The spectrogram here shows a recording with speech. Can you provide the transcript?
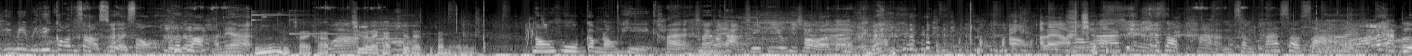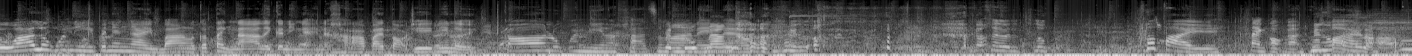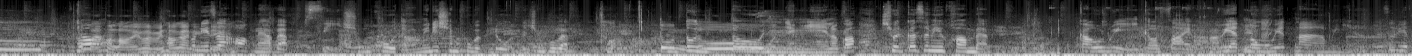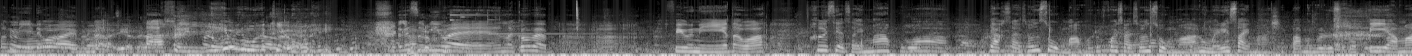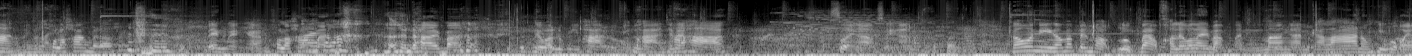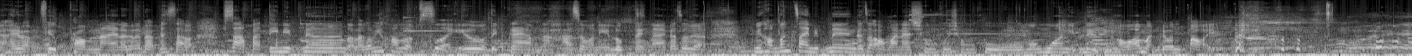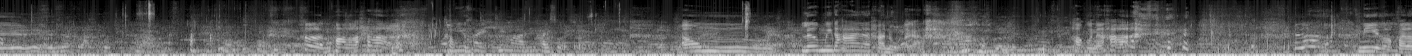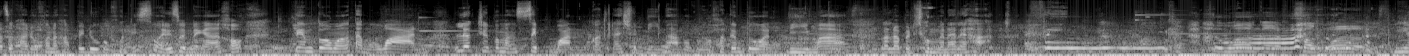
ที่มีพิธีกรสาวสวยสองคนหรือเปล่าคะเนี่ย อืมใช่ครับ ชื่ออะไรครับ ชื่ออะไรทุกคนบอกเลยน้องฮูปกับน้องพีคค่ะไม่มาถามชื่อพี่ยูพี่ชื่ออะไรเอาอะไรอะสอบถามสัมภาษณ์สาวๆอยากรู้ว่าลุควันนี้เป็นยังไงบ้างแล้วก็แต่งหน้าอะไรกันยังไงนะคะ ไปต่อที่นี่เลย ก็ลุกวันนี้นะคะ จะเป็นมาลุคในนั่งแนวก็คือลุก ทั่วไปแต่งออกงานทั่วนี่ทั่วไปไปเหรอคะทั่วไปของเรานี่มันไม่เท่ากันวันนี้จะออกแนวแบบสีชมพูแต่ว่าไม่ได้ชมพูแบบโดดเป็นชมพูแบบตุนตุนตุนอย่างนี้ แล้วก็ชุดก็จะมีความแบบเกาหลีเกาใจแบบเวียดนงเวียดนามอย่างเงี้ยก็จะมีตรงนี้ด้วยมันแบบตาคลีไม่รู้ว่าเกี่ยวไหมแล้วก็จะมีแหวนแล้วก็แบบ ฟิลนี้แต่ว่า คือเสียใจมากเพราะว่าอยากใส่ส้นสูงมาเพราะทุกคนใส่ส้นสูงมาหนูไม่ได้ใส่มาใช่ปะมันรู้สึกว่าเตี้ยมากแต่ไม่เป็นไรคนละข้างไหมล่ะแบ่งแบ่งๆกันคนละข้างไหมได้ปะล่ะได้มาเดี๋ยวว่าลุคนี้ผ่านลุคนี้ผ่านใช่ไหมคะ สวยงามสวยงาม ก็วันนี้ก็มาเป็นแบบลุคแบบเขาเรียกว่าอะไรแบบเหมือนมางานกาล่าน้องพีบอกว่าอยากให้แบบฟิลพรอมไนท์แล้วก็เลยแบบเป็นสาวสาวปาร์ตี้นิดนึงแต่เราก็มีความแบบสวยอยู่ติดแกรมนะคะส่วนวันนี้ลุคแต่งหน้าก็จะแบบมีความตั้งใจนิดนึงก็จะออกมาในวชมพูชมพูม่วงๆนิดนึงเพราะว่าเหมือนโดนต่อยเขินพอแล้วค่ะวันนี้ใครที่มาที่ใครสวยสุด เอาเรื่องไม่ได้นะคะหนูแล้วกันค่ะขอบคุณนะคะ นี่ต่อไปเราจะพาทุกคนนะคะไปดูกับคนที่สวยที่สุดในงานเขาเตรียมตัวมาตั้งแต่เมื่อวาน เลือกชุดประมาณ 10 วันกว่าจะได้ชุดนี้มาบอกเลยว่าเขาเตรียมตัวดีมาก แล้วเราไปชมกันได้เลยค่ะฟริ้งคือเวอร์เกินส่งเวอร์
